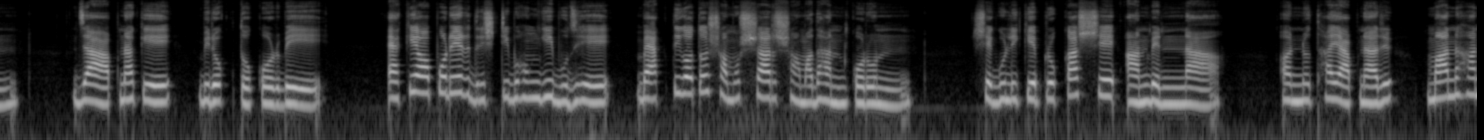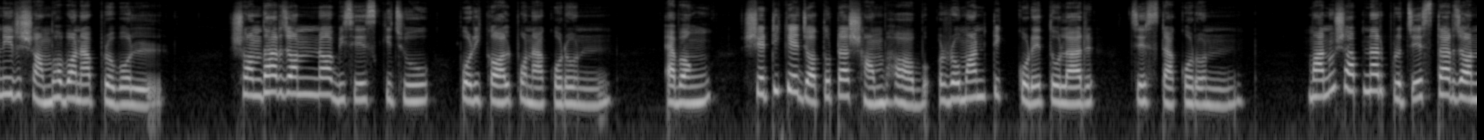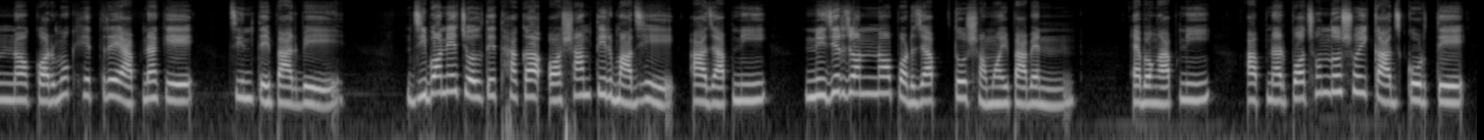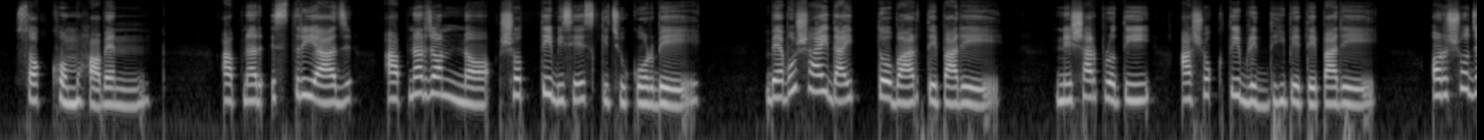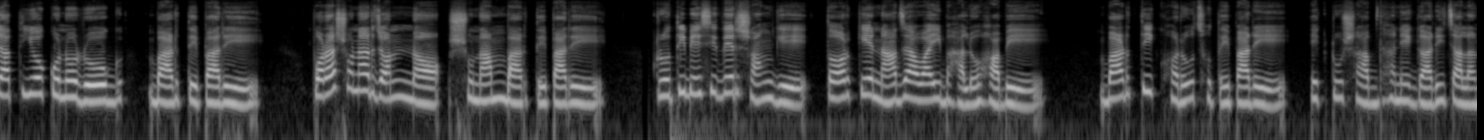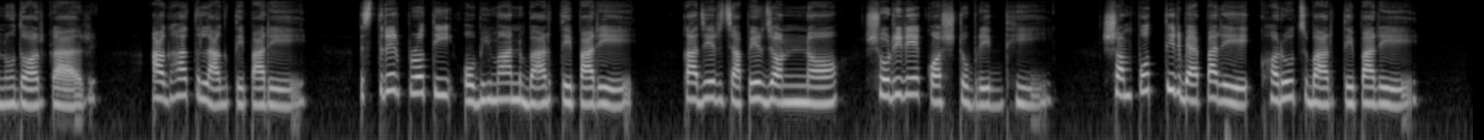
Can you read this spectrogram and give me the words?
যা আপনাকে বিরক্ত করবে। একে অপরের দৃষ্টিভঙ্গি বুঝে ব্যক্তিগত সমস্যার সমাধান করুন। সেগুলিকে প্রকাশ্যে আনবেন না, অন্যথায় আপনার মানহানির সম্ভাবনা প্রবল। সন্ধ্যার জন্য বিশেষ কিছু পরিকল্পনা করুন এবং সেটিকে যতটা সম্ভব রোমান্টিক করে তোলার চেষ্টা করুন। মানুষ আপনার প্রচেষ্টার জন্য কর্মক্ষেত্রে আপনাকে চিনতে পারবে। জীবনে চলতে থাকা অশান্তির মাঝে আজ আপনি নিজের জন্য পর্যাপ্ত সময় পাবেন এবং আপনি আপনার পছন্দসই কাজ করতে সক্ষম হবেন। আপনার স্ত্রী আজ আপনার জন্য সত্যি বিশেষ কিছু করবে। ব্যবসায় দায়িত্ব বাড়তে পারে। নেশার প্রতি আসক্তি বৃদ্ধি পেতে পারে। অর্শজাতীয় কোনো রোগ বাড়তে পারে। পড়াশোনার জন্য সুনাম বাড়তে পারে। প্রতিবেশীদের সঙ্গে তর্কে না যাওয়াই ভালো হবে। বাড়তি খরচ হতে পারে। একটু সাবধানে গাড়ি চালানো দরকার। আঘাত লাগতে পারে। স্ত্রীর প্রতি অভিমান বাড়তে পারে। কাজের চাপের জন্য শরীরে কষ্ট বৃদ্ধি। সম্পত্তির ব্যাপারে খরচ বাড়তে পারে।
